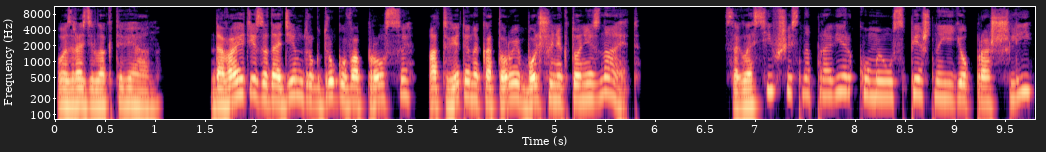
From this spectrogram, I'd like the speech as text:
возразил Октавиан. «Давайте зададим друг другу вопросы, ответы на которые больше никто не знает». Согласившись на проверку, мы успешно ее прошли,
